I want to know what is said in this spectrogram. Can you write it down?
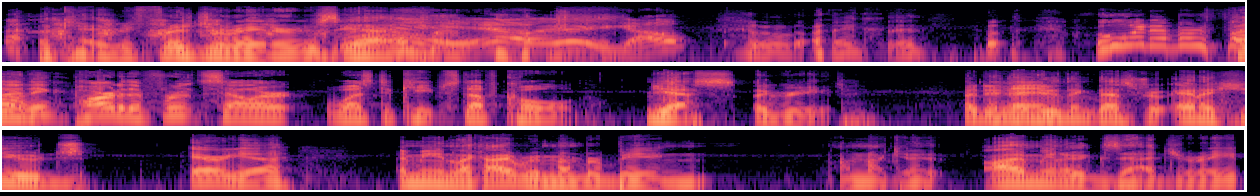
that's okay? Refrigerators, yeah. yeah, there you go. I don't think that- Who would ever But thought? I think part of the fruit cellar was to keep stuff cold. Yes, agreed. I do, And I do think that's true. And a huge area. I mean, like I remember being. I'm not gonna. I'm gonna exaggerate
